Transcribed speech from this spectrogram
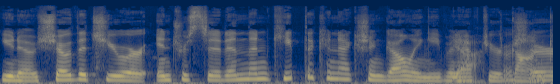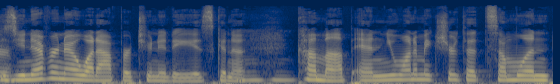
you know, show that you are interested and then keep the connection going even Yeah, after you're gone sure. because you never know what opportunity is going to come up and you want to make sure that someone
